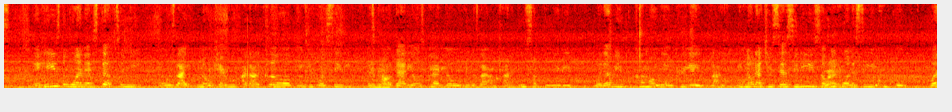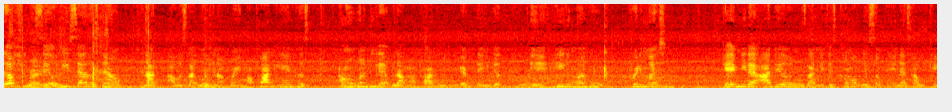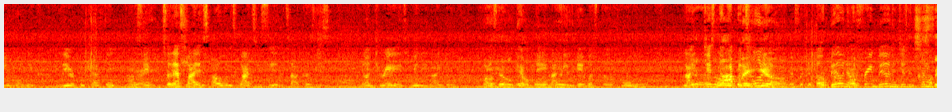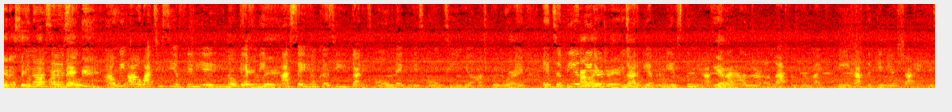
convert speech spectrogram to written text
and he's the one that stepped to me and was like, you know, K. I got a club in Ybor City. It's Mhm. called Daddy-O's Patio. He was like, I'm trying to do something with it. Whatever you could come up with and create. Like, we know that you sell CDs, so Right. we want to see if you could, what else you Right. could sell. He sat us down, and I, I was like, well, can I bring my partner in? Because I don't want to do that without my partner. We do everything together. And he the one who pretty much gave me that idea and was like, man, just come up with something. And that's how we came up with Lyrical Cafe. You know what I'm saying? So that's why Type it's always YTC at the top because it's um, Young Dre is really like the I'll help everything. Like he gave us the whole, like just the whole play, opportunity yeah. a building, a free building, just to come up. that's You know what I'm saying? So uh, we all YTC affiliated. You know, Okay, definitely. bet. I say him because he got his own label, his own team. He an entrepreneur, Right. and, and to be a like leader, Dre, you got to be able to be a student. I feel Yeah. like I learned a lot from him. Like he have to give me a shot in his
